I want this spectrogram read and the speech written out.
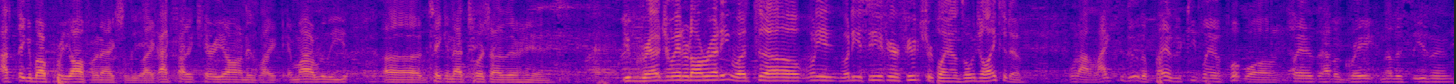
I think about pretty often. Actually, like I try to carry on. Is like, am I really uh, taking that torch out of their hands? You've graduated already. What uh, what do you what do you see for your future plans? What would you like to do? What I like to do. The plans to keep playing football. The plans to have a great another season,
